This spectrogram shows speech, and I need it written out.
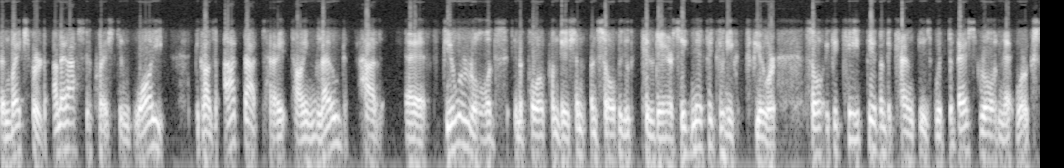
than Wexford. And I asked the question, why? Because at that t- time, Louth had uh, fewer roads in a poor condition, and so will Kildare significantly fewer. So if you keep giving the counties with the best road networks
